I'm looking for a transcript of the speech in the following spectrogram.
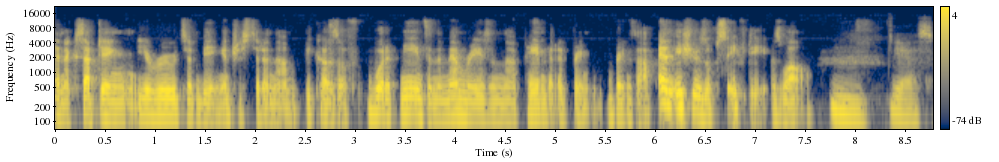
and accepting your roots and being interested in them because of what it means and the memories and the pain that it bring, brings up and issues of safety as well. Mm, yes.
